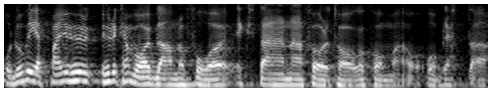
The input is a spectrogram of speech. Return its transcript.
Och då vet man ju hur, hur, det kan vara ibland att få externa företag att komma och, och, berätta.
